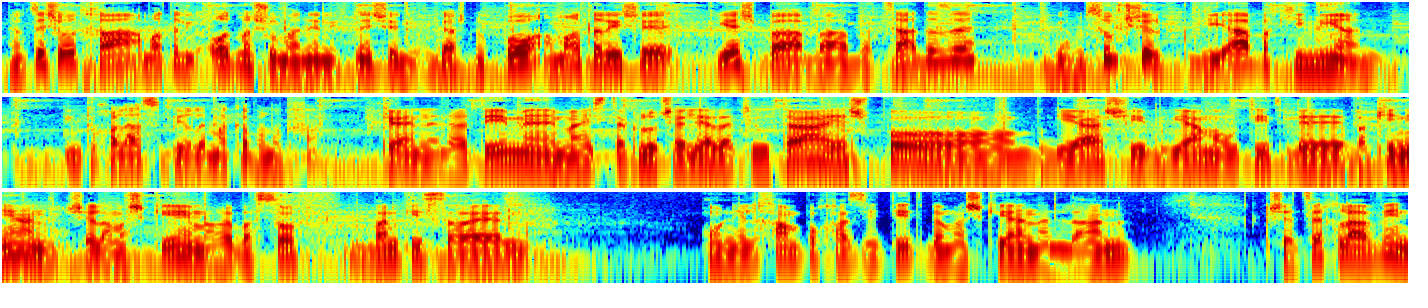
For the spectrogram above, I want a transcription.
אני רוצה לשאול אותך, אמרת לי עוד משהו מעניין לפני שנפגשנו פה, אמרת לי שיש בצד הזה גם סוג של פגיעה בקניין. אם תוכל להסביר למה כוונתך. כן, לדעתי מההסתכלות שלי על הטיוטה, יש פה פגיעה שהיא פגיעה מהותית בקניין של המשקיעים. הרי בסוף בנק ישראל, הוא נלחם פה חזיתית במשקיעי הנדל"ן, כשצריך להבין,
